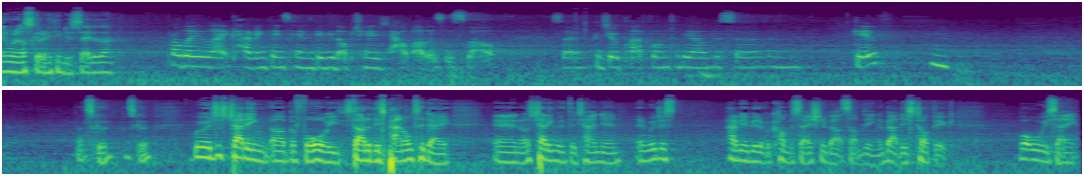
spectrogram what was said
Anyone else got anything to say to that? Probably like having things can give you the opportunity to help others as well. So it gives you a platform to be able to serve and give. That's good. That's good. We were just chatting uh, before we started this panel today, and I was chatting with D'Artagnan, and we are just having a bit of a conversation about something, about this topic. What were we saying?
